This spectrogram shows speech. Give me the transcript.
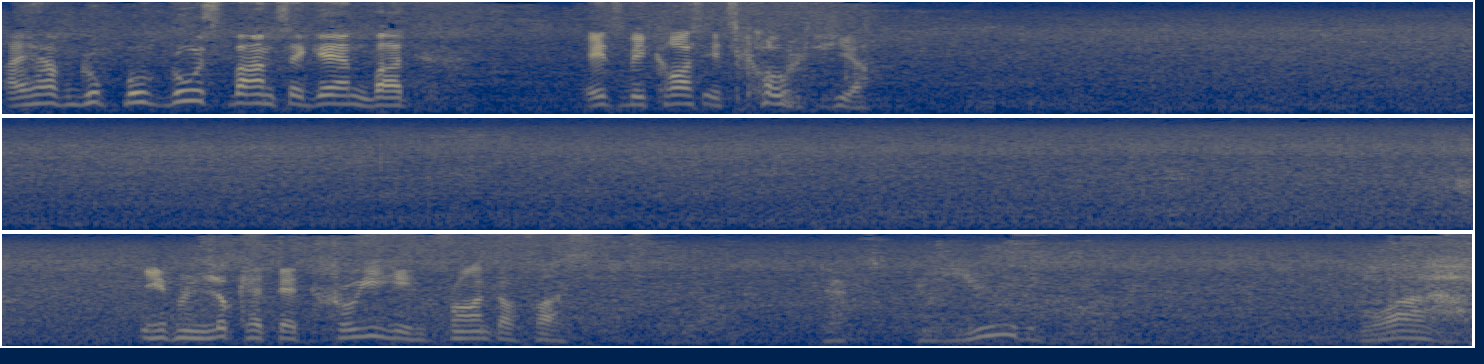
I have goosebumps again, but it's because it's cold here. Even look at that tree in front of us. That's beautiful. Wow.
